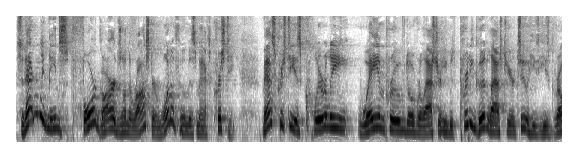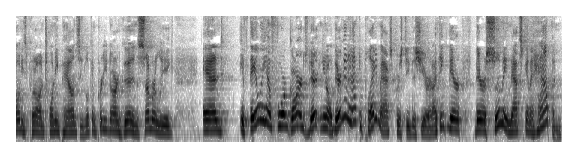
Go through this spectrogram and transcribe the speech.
So that really leaves four guards on the roster, one of whom is Max Christie. Max Christie is clearly way improved over last year. He was pretty good last year too. He's he's grown. He's put on 20 pounds. He's looking pretty darn good in summer league. And if they only have four guards, they're you know they're going to have to play Max Christie this year, and I think they're they're assuming that's going to happen.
